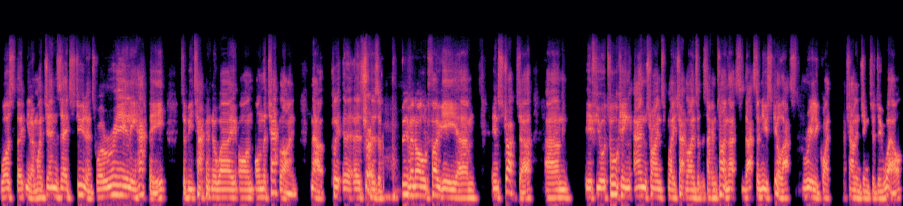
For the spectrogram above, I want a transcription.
was that you know my Gen Z students were really happy to be tapping away on on the chat line. Now, uh, as, sure. as a bit of an old fogey um, instructor. Um, if you're talking and trying to play chat lines at the same time, that's that's a new skill. That's really quite challenging to do well.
